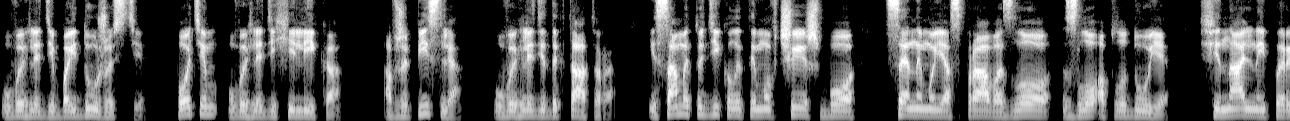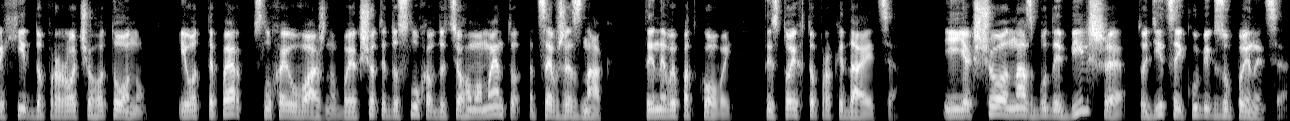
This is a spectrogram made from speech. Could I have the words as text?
у вигляді байдужості, потім у вигляді хіліка, а вже після у вигляді диктатора. І саме тоді, коли ти мовчиш, бо це не моя справа, зло, зло аплодує, фінальний перехід до пророчого тону. І от тепер слухай уважно, бо якщо ти дослухав до цього моменту, це вже знак. Ти не випадковий, ти з той, хто прокидається. І якщо нас буде більше, тоді цей кубік зупиниться.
